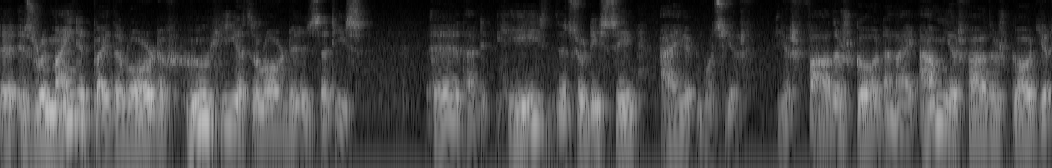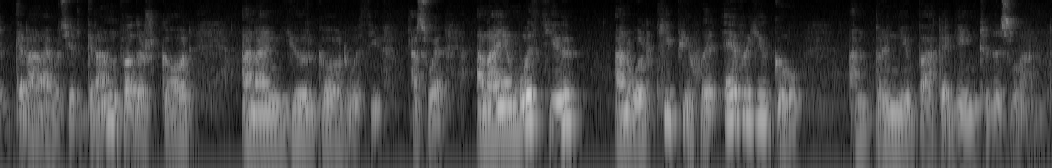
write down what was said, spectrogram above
uh, is reminded by the Lord of who he as the Lord is, that he's uh, that he, that's what he say, I was your your father's God, and I am your father's God, your gran- I was your grandfather's God, and I'm your God with you as well. And I am with you and will keep you wherever you go and bring you back again to this land.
